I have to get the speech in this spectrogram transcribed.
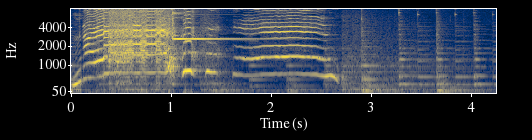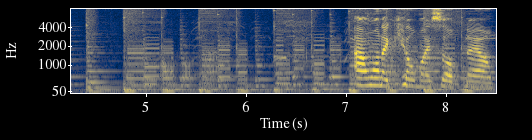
No! I want to kill myself now.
